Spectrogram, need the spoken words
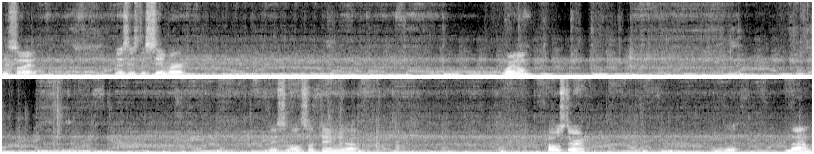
inside. This is the silver vinyl. This also came with a poster and the band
